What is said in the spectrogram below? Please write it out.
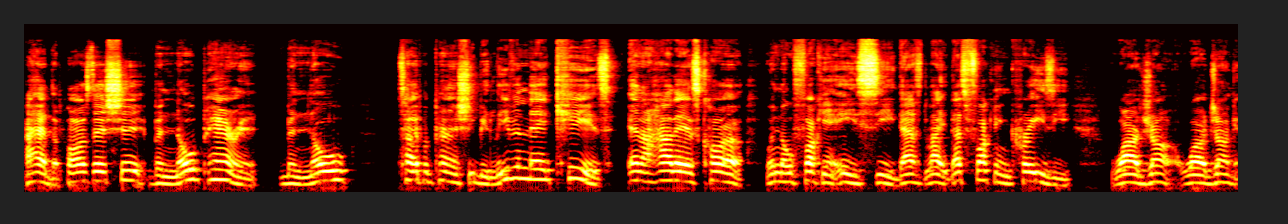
I had to pause that shit, but no parent, but no type of parent should be leaving their kids in a hot ass car with no fucking AC. That's like that's fucking crazy. While drunk, while drunk,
